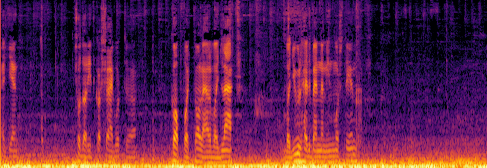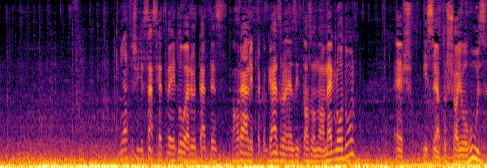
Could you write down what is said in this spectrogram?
egy ilyen csodaritkaságot kap, vagy talál, vagy lát, vagy ülhet benne, mint most én. Ja, és ugye 177 lóerő, tehát ez, ha ráléptek a gázra, ez itt azonnal meglódul, és iszonyatosan jó húz.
